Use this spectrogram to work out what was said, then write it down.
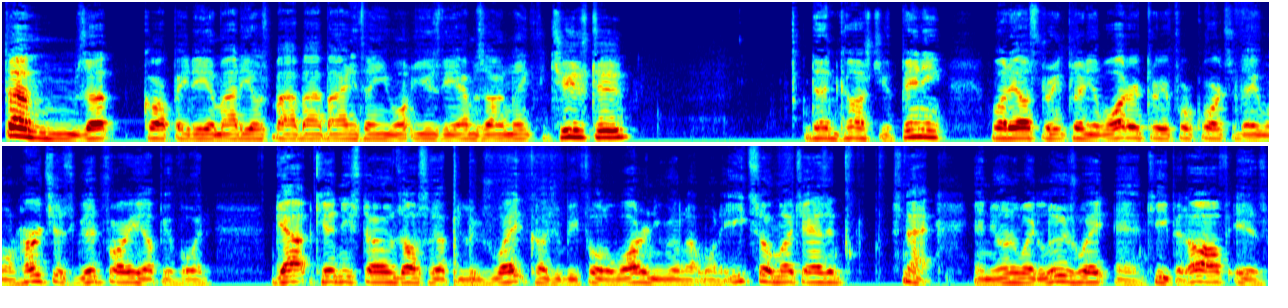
thumbs up. Carpe diem, adios, bye bye, buy anything you want. Use the Amazon link if you choose to. Doesn't cost you a penny. What else? Drink plenty of water. Three or four quarts a day won't hurt you. It's good for you. Help you avoid gout, kidney stones. Also help you lose weight because you'll be full of water and you will not want to eat so much as in snack. And the only way to lose weight and keep it off is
